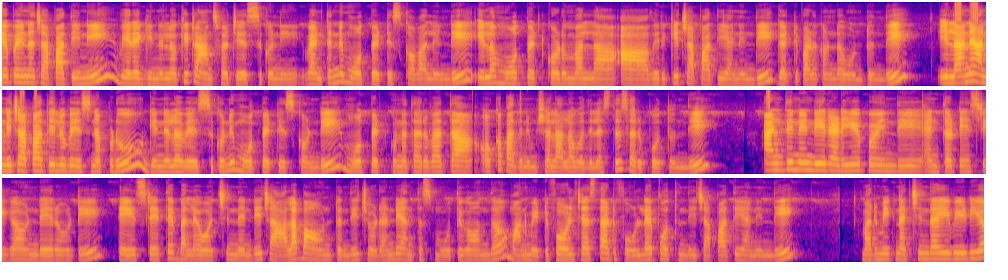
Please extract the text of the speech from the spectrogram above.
అయిపోయిన చపాతీని వేరే గిన్నెలోకి ట్రాన్స్ఫర్ చేసుకుని వెంటనే మూత పెట్టేసుకోవాలండి. ఇలా మూత పెట్టుకోవడం వల్ల ఆ ఆవిరికి చపాతీ అనేది గట్టి పడకుండా ఉంటుంది. ఇలానే అన్ని చపాతీలు వేసినప్పుడు గిన్నెలో వేసుకొని మూత పెట్టేసుకోండి. మూత పెట్టుకున్న తర్వాత ఒక పది నిమిషాలు అలా వదిలేస్తే సరిపోతుంది. అంతేనండి రెడీ అయిపోయింది. ఎంతో టేస్టీగా ఉండే రోటీ. టేస్ట్ అయితే భలే వచ్చిందండి. చాలా బాగుంటుంది. చూడండి ఎంత స్మూత్గా ఉందో. మనం ఎటు ఫోల్డ్ చేస్తే అటు ఫోల్డ్ అయిపోతుంది చపాతీ అనింది. మరి మీకు నచ్చిందా ఈ వీడియో?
